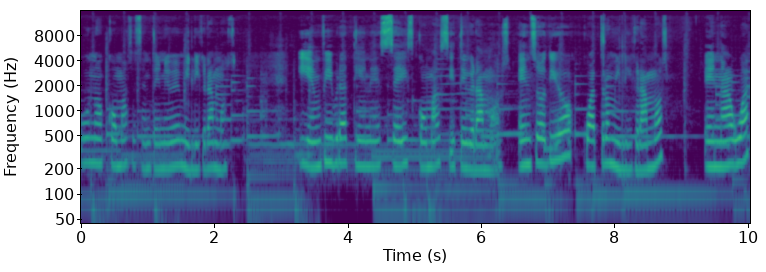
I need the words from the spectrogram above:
1,69 miligramos y en fibra tiene 6,7 gramos, en sodio 4 miligramos, en agua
